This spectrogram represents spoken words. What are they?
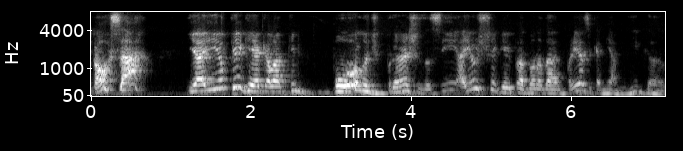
para orçar. E aí eu peguei aquela, aquele bolo de pranchas assim, aí eu cheguei para a dona da empresa, que é minha amiga,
